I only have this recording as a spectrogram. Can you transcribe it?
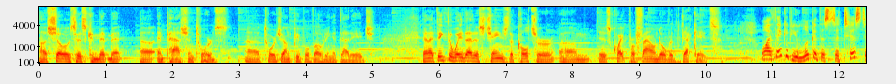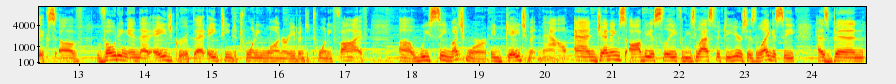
uh, shows his commitment uh, and passion towards, uh, towards young people voting at that age. And I think the way that has changed the culture um, is quite profound over the decades. Well, I think if you look at the statistics of voting in that age group, that 18 to 21 or even to 25, uh, we see much more engagement now. And Jennings, obviously, for these last 50 years, his legacy has been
